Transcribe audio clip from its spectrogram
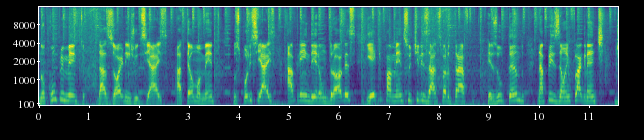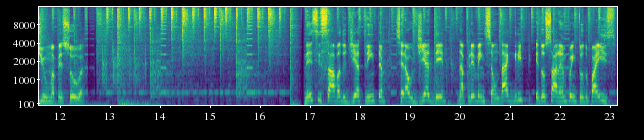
No cumprimento das ordens judiciais, até o momento, os policiais apreenderam drogas e equipamentos utilizados para o tráfico, resultando na prisão em flagrante de uma pessoa. Nesse sábado, dia 30, será o dia D na prevenção da gripe e do sarampo em todo o país.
